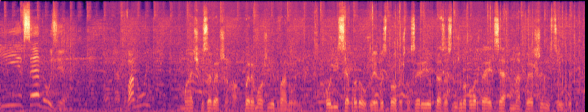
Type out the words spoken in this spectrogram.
І все, друзі. 2-0. Матч завершено. Переможні 2-0. Полісся продовжує безпрограшну серію та заслужено повертається на перше місце у групі.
